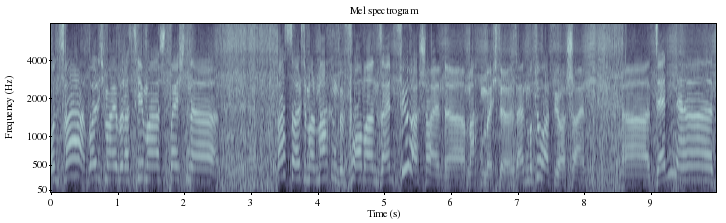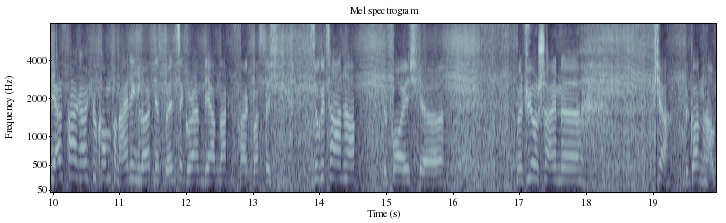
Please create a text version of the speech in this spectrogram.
Und zwar wollte ich mal über das Thema sprechen, äh, was sollte man machen, bevor man seinen Führerschein äh, machen möchte, seinen Motorradführerschein. Äh, denn äh, die Anfrage habe ich bekommen von einigen Leuten jetzt bei Instagram, die haben nachgefragt, was ich so getan habe, bevor ich äh, meinen Führerschein äh, tja, begonnen habe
